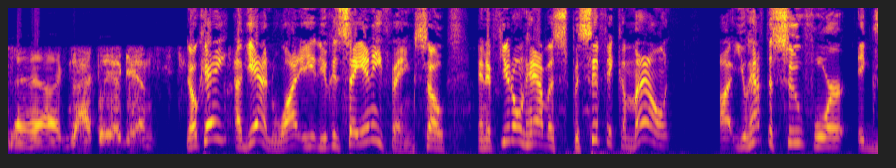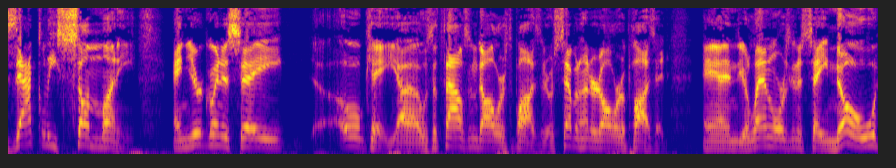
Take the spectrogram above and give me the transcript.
Exactly. Again. Okay, again, why you can say anything. So, and if you don't have a specific amount, uh, you have to sue for exactly some money, and you're going to say, uh, okay, uh, it was a thousand dollars deposit or seven hundred dollar deposit, and your landlord's going to say no,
